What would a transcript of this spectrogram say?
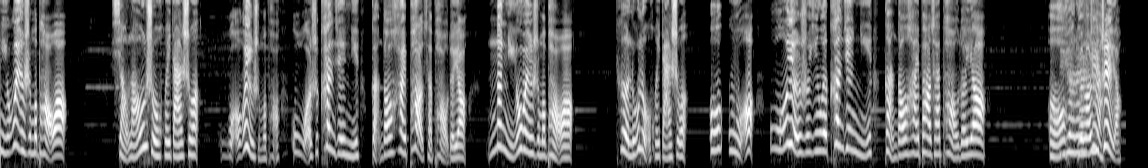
你为什么跑啊？”小老鼠回答说：“我为什么跑？我是看见你感到害怕才跑的呀。那你又为什么跑啊？”特鲁鲁回答说：“哦，我我也是因为看见你感到害怕才跑的呀。”哦，原来是这样。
